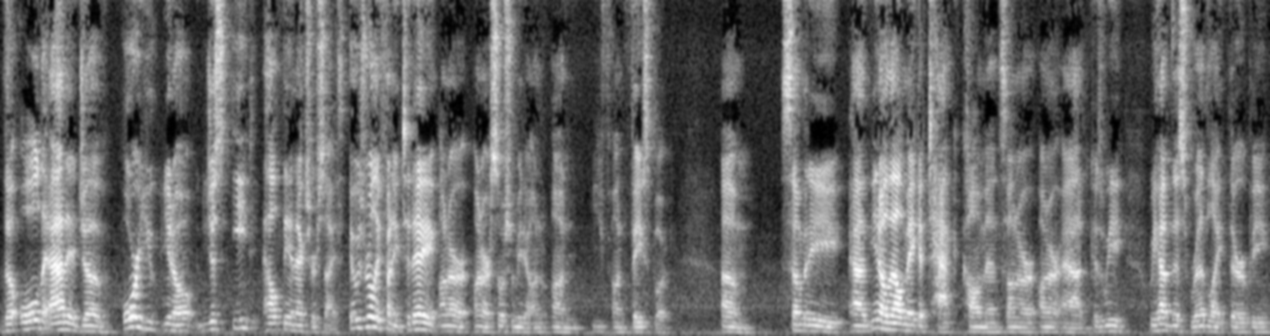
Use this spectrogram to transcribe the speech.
the old adage of or you you know just eat healthy and exercise. It was really funny today on our on our social media on on on Facebook. Um, somebody had you know they'll make attack comments on our on our ad because we we have this red light therapy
